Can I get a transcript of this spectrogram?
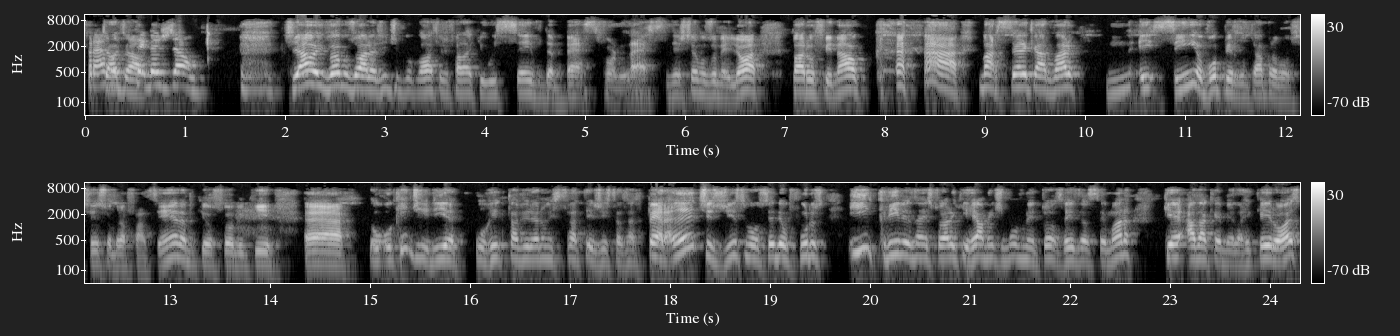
Para você, tchau. beijão. Tchau e vamos, olha, a gente gosta de falar que we save the best for last. Deixamos o melhor para o final. Marcelo Carvalho, e, sim, eu vou perguntar para você sobre a Fazenda, porque eu soube que. É, o, quem diria, o Rico está virando um estrategista. Espera, antes disso, você deu furos incríveis na história que realmente movimentou as redes da semana, que é a da Camila Riqueiroz,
